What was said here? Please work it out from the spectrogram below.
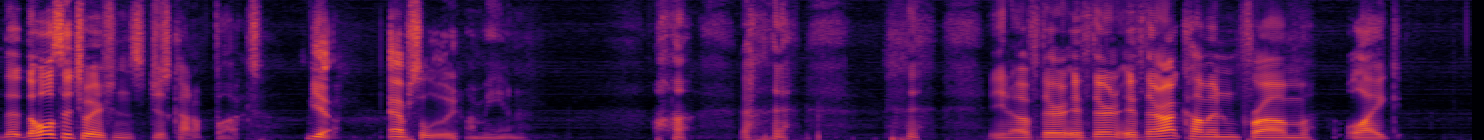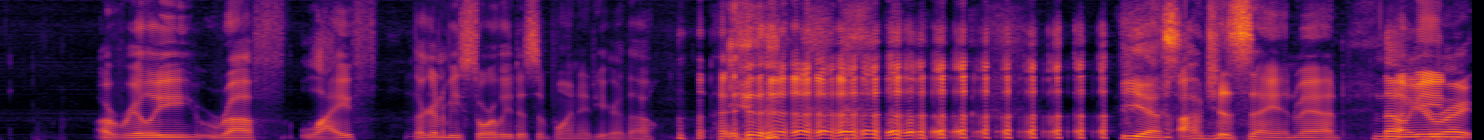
the the whole situation's just kind of fucked. Yeah, absolutely. I mean, you know, if they're if they're if they're not coming from like a really rough life, they're gonna be sorely disappointed here, though. Yes. I'm just saying, man. No, I you're mean, right.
